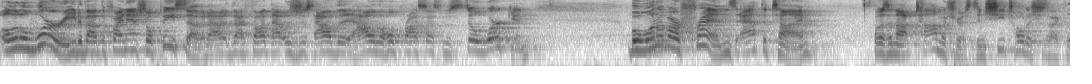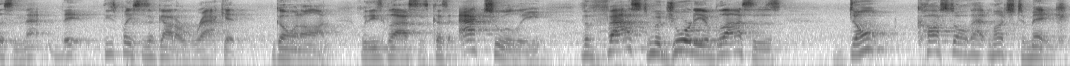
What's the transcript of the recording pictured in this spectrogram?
a little worried about the financial piece of it. I, I, thought that was just how the, how the whole process was still working. But one of our friends at the time was an optometrist, and she told us, she's like, listen, that, they, these places have got a racket going on with these glasses because actually, the vast majority of glasses don't cost all that much to make.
